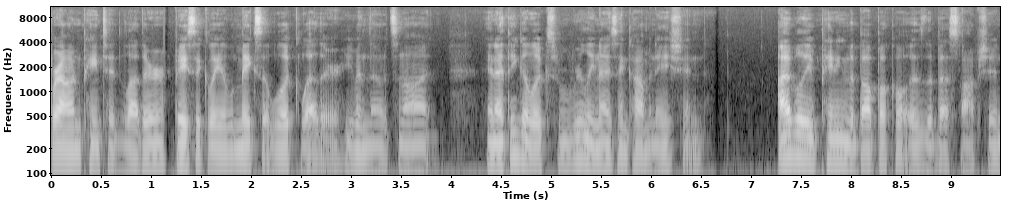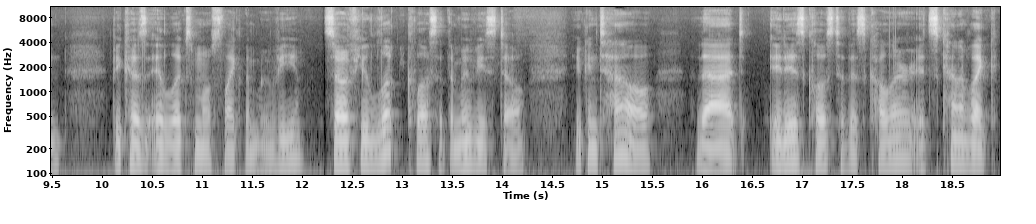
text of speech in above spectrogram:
brown painted leather. Basically, it makes it look leather, even though it's not. And I think it looks really nice in combination. I believe painting the belt buckle is the best option because it looks most like the movie. So if you look close at the movie still, you can tell that it is close to this color. It's kind of like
